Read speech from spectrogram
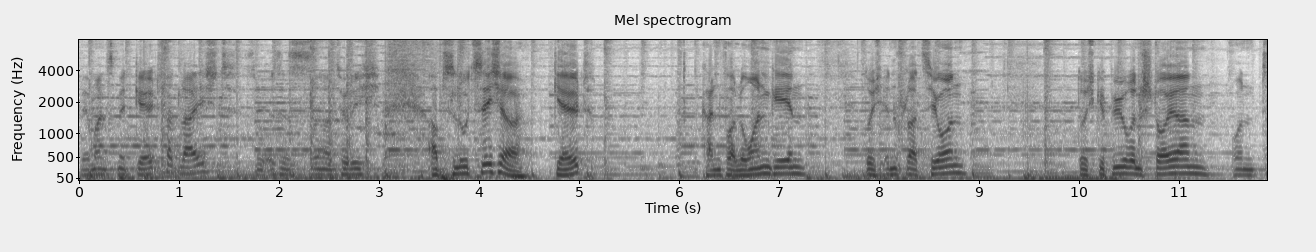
Wenn man es mit Geld vergleicht, so ist es natürlich absolut sicher. Geld kann verloren gehen durch Inflation, durch Gebühren, Steuern und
